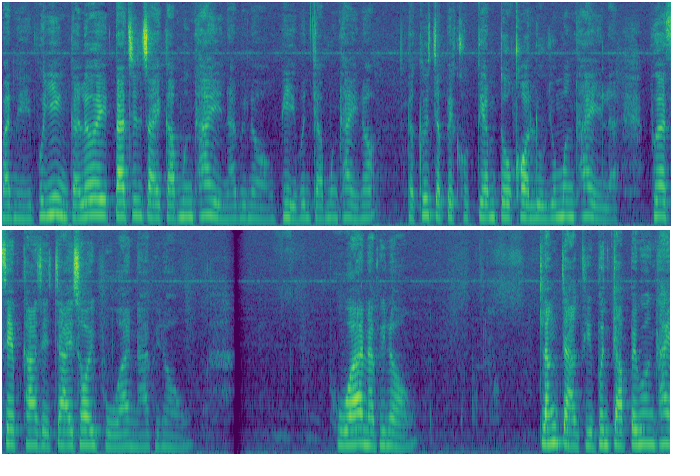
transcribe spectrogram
บัดนี้ผู้หญิงก็เลยตัดสินใจกลับเมืองไทยนะพี่น้องพี่เพิ่นกลับเมืองไทยเนาะก็คือจะไปเตรียมตัวคลอดลูกอยู่เมืองไทยแหละเพื่อเซฟค่าใช้จ่ายซอยผัวนะพี่น้องผัวนะพี่น้อง หลังจากที่เพิ่นกลับไปเมืองไทย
